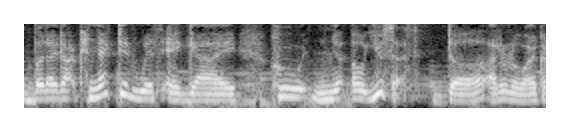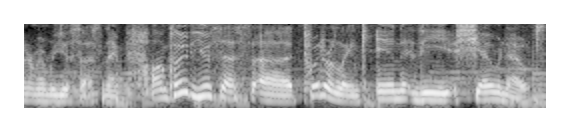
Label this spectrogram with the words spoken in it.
But I got connected with a guy who oh Yuseth. Duh, I don't know why I couldn't remember Yuseth's name. I'll include Yuseth's uh, Twitter link in the show notes.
